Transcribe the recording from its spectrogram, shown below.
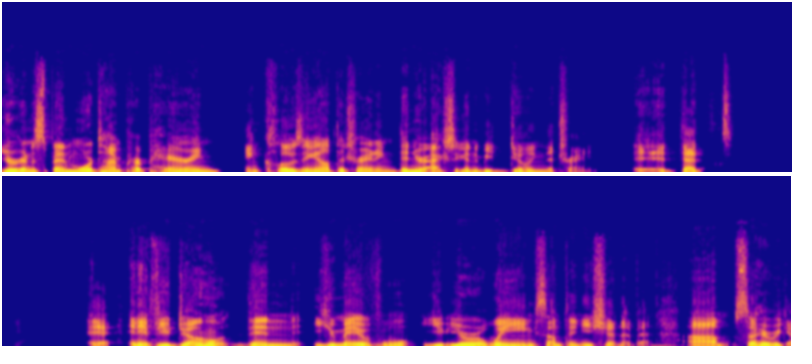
you're going to spend more time preparing and closing out the training than you're actually going to be doing the training. It, that's yeah. And if you don't, then you may have you, you were winging something you shouldn't have been. Um, so here we go.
